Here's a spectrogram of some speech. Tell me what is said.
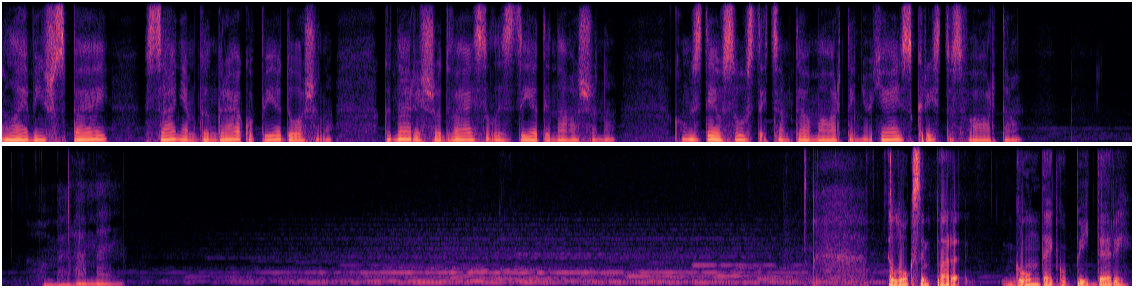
lai viņš spēj saņemt gan grēku piedošanu, gan arī šo dvēseles dziedināšanu. Kungs, Dievs, uzticam Tev Mārtiņu, Jēzus Kristus vārdā. Amen. Amen. Lūksim par Gundegu Bideri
